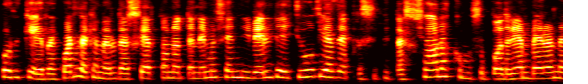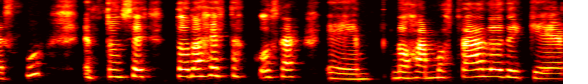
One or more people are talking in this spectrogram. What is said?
porque recuerda que en el desierto no tenemos el nivel de lluvias, de precipitaciones como se podrían ver en el sur. Entonces, todas estas cosas eh, nos han mostrado de que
